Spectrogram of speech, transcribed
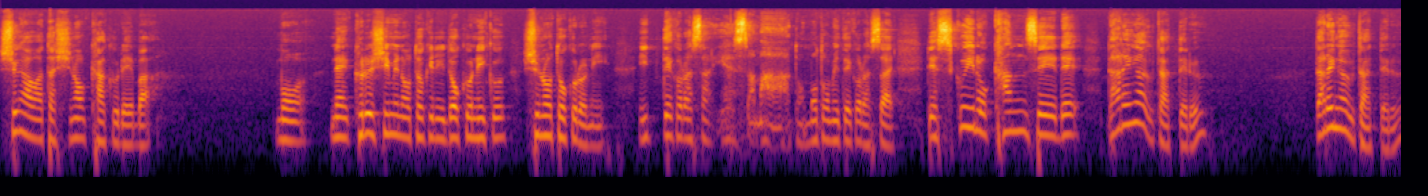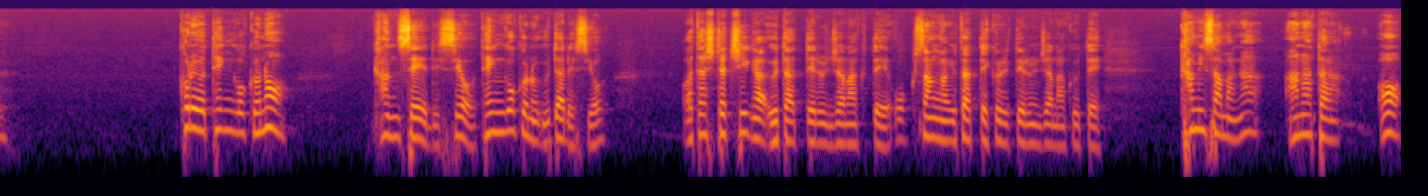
主が私の隠れ場。もうね苦しみの時にどこに行く？主のところに行ってください。イエス様と求めてください。で救いの完成で誰が歌ってる？誰が歌ってる？これは天国の完成ですよ。天国の歌ですよ。私たちが歌ってるんじゃなくて奥さんが歌ってくれてるんじゃなくて神様があなたを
